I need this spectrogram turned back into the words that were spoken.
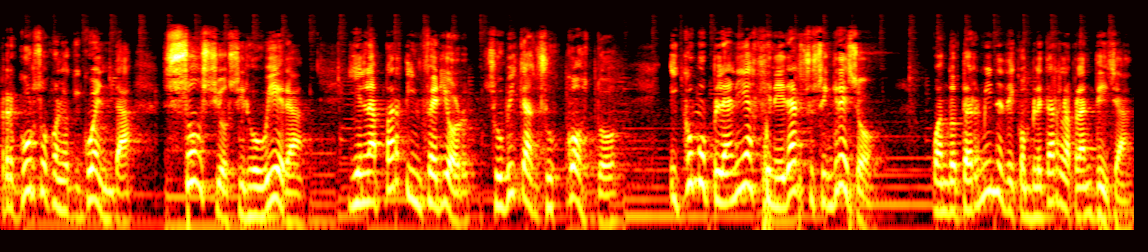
recursos con los que cuenta, socios si lo hubiera. Y en la parte inferior se ubican sus costos y cómo planea generar sus ingresos. Cuando termine de completar la plantilla,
